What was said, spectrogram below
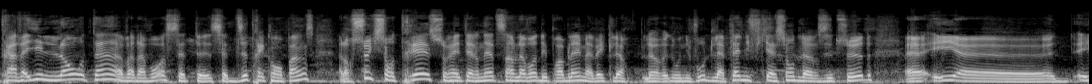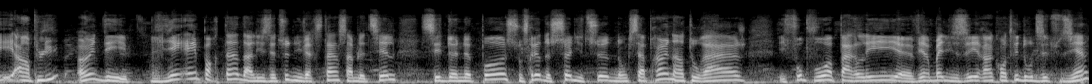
travailler longtemps avant d'avoir cette, cette dite récompense. Alors, ceux qui sont très sur Internet semblent avoir des problèmes avec leur, leur au niveau de la planification de leurs études. Euh, et, euh, et en plus, un des liens importants dans les études universitaires, semble-t-il, c'est de ne pas souffrir de solitude. Donc, ça prend un entourage. Il faut pouvoir parler, euh, verbaliser, rencontrer d'autres étudiants.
